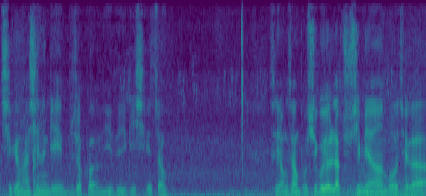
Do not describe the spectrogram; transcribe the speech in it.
지금 하시는 게 무조건 이득이시겠죠. 그래서 영상 보시고 연락 주시면 뭐 제가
